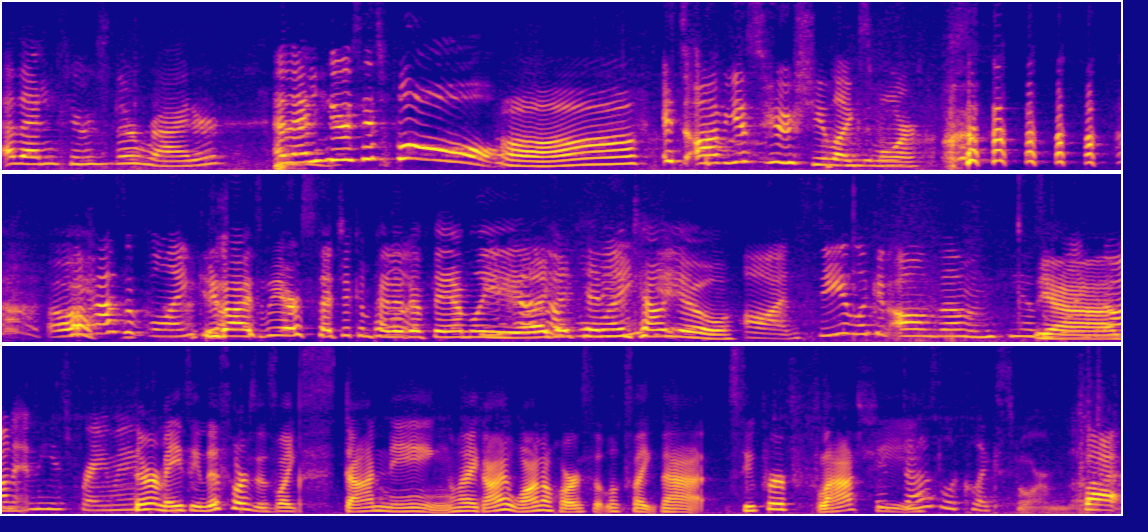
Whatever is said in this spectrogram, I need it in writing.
and then here's the rider, and then here's his foal. Aww. It's obvious who she likes more. Oh. He oh. has a blanket You guys, we are such a competitive Look, family. he has Like a I can't even tell you. on. See, look at all of them. And he has Yeah. a blanket on and he's framing. They're amazing. This horse is like stunning. Like I want a horse that looks like that. Super flashy. It does look like Storm though. But-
